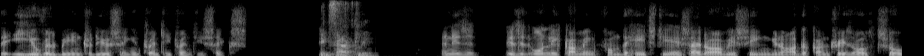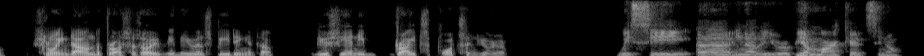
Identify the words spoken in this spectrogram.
the EU will be introducing in 2026. Exactly. And is it is it only coming from the HTA side, or are we seeing you know other countries also slowing down the process, or maybe even speeding it up? Do you see any bright spots in Europe? We see uh, in other European markets, you know,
